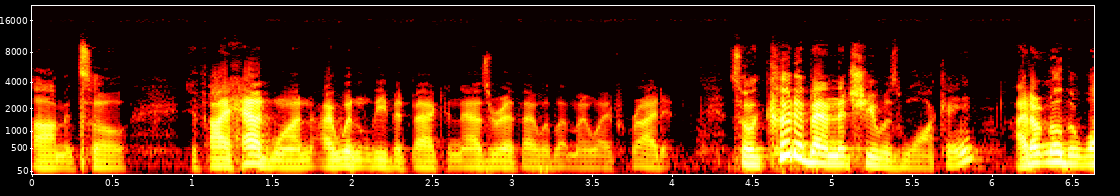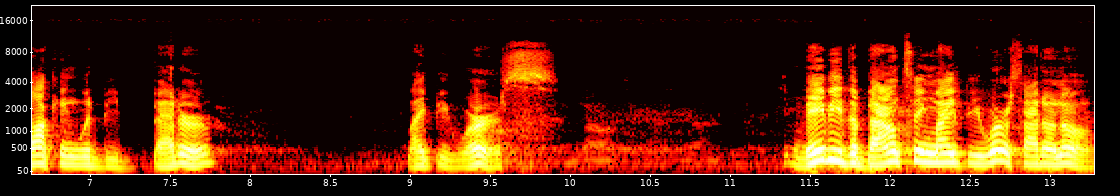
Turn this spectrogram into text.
Um, and so if I had one, I wouldn't leave it back in Nazareth. I would let my wife ride it. So it could have been that she was walking. I don't know that walking would be better. Might be worse. Maybe the bouncing might be worse. I don't know.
